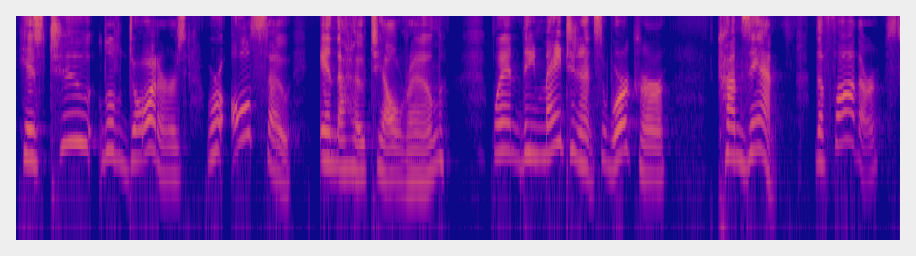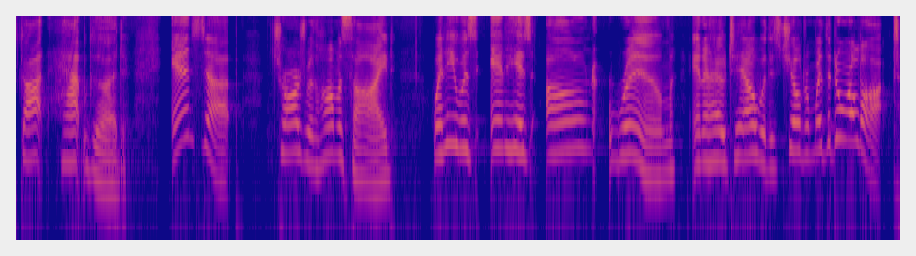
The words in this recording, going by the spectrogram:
His two little daughters were also in the hotel room when the maintenance worker comes in. The father, Scott Hapgood, ends up charged with homicide when he was in his own room in a hotel with his children with the door locked.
